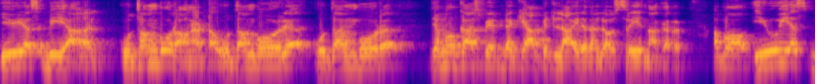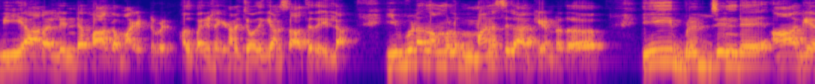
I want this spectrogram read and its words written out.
U S B R L. Udhampur ആണ് കേട്ടോ. ഉധംപൂർ ഉധംപൂർ ജമ്മു കാശ്മീരിന്റെ ക്യാപിറ്റൽ ആയിരുന്നല്ലോ ശ്രീനഗർ. അപ്പോൾ യു എസ് ബി ആർ എല്ലിന്റെ ഭാഗമായിട്ട് വരും. അത് പരീക്ഷയ്ക്ക് അങ്ങനെ ചോദിക്കാൻ സാധ്യതയില്ല. ഇവിടെ നമ്മൾ മനസ്സിലാക്കേണ്ടത് ഈ ബ്രിഡ്ജിന്റെ ആകെ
